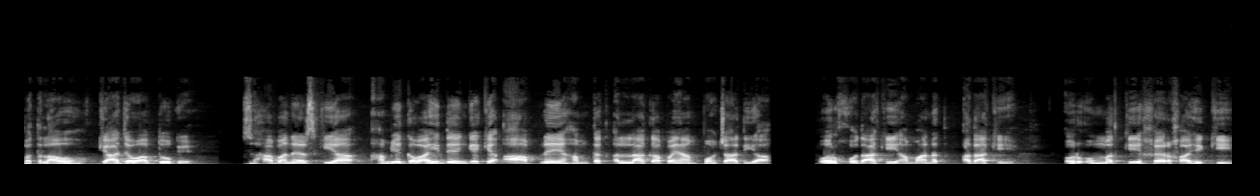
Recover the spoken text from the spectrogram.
بتلاؤ، کیا جواب دو گے؟ صحابہ نے عرض کیا، ہم یہ گواہی دیں گے کہ آپ نے ہم تک اللہ کا پیام پہنچا دیا اور خدا کی امانت ادا کی اور امت کی خیر خواہی کی۔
